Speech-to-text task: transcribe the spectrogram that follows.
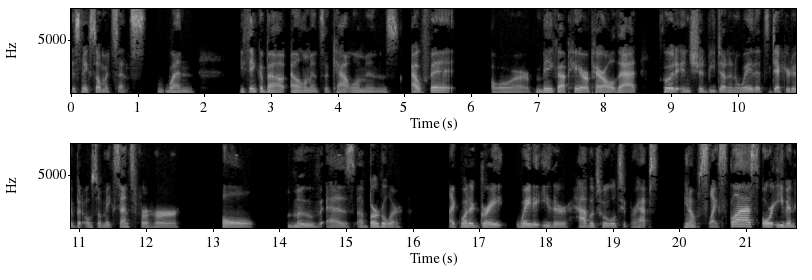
this makes so much sense when you think about elements of Catwoman's outfit or makeup, hair, apparel that could and should be done in a way that's decorative, but also makes sense for her whole move as a burglar. Like what a great way to either have a tool to perhaps, you know, slice glass or even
